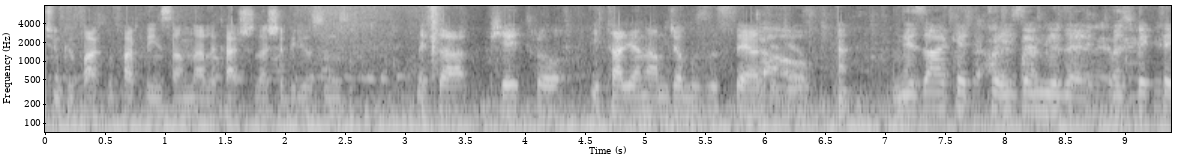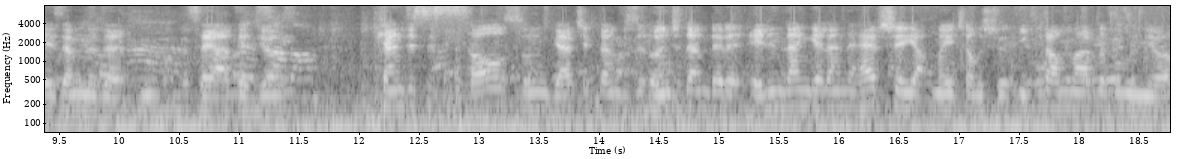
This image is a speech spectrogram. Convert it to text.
Çünkü farklı farklı insanlarla karşılaşabiliyorsunuz. Mesela Pietro İtalyan amcamızla seyahat ediyoruz. Nezaket teyzemle de, Özbek teyzemle de seyahat ediyoruz. Kendisi sağ olsun gerçekten bizi önceden beri elinden gelen her şeyi yapmaya çalışıyor. İkramlarda bulunuyor.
